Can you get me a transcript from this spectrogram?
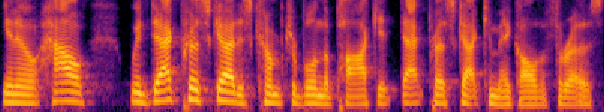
You know how when Dak Prescott is comfortable in the pocket, Dak Prescott can make all the throws.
